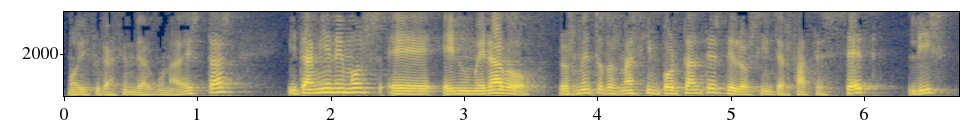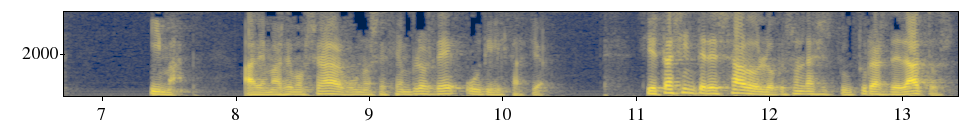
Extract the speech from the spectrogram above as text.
modificación de alguna de estas. Y también hemos eh, enumerado los métodos más importantes de los interfaces set, list y map, además de mostrar algunos ejemplos de utilización. Si estás interesado en lo que son las estructuras de datos,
